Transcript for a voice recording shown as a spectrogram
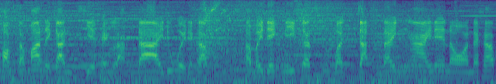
ความสามารถในการเคลียร์แผงหลังได้ด้วยนะครับทำให้เด็กนี้ก็ถือว่าจัดได้ง่ายแน่นอนนะครับ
